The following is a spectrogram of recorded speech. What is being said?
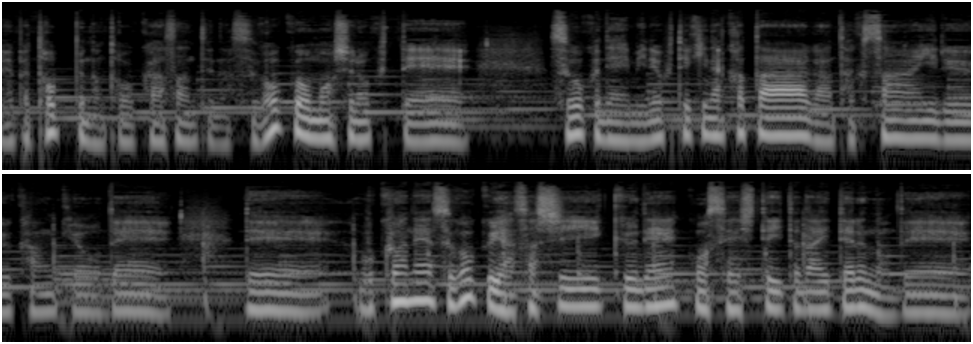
やっぱりトップのトーカーさんっていうのはすごく面白くてすごくね魅力的な方がたくさんいる環境でで僕はねすごく優しくねこう接していただいてるので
